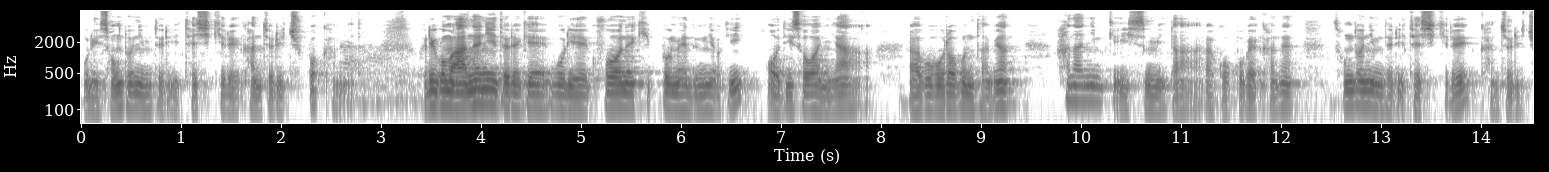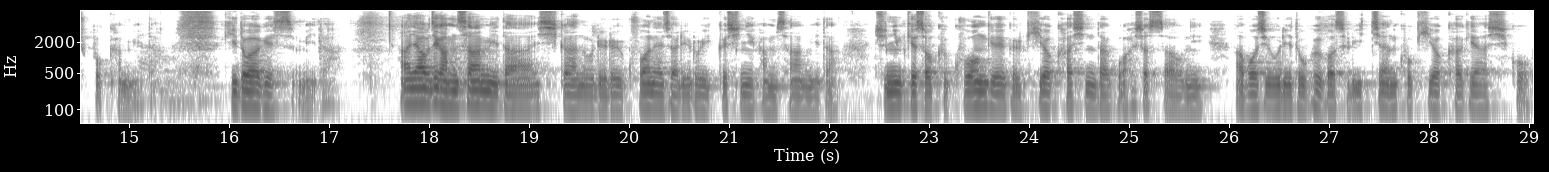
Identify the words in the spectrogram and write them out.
우리 성도님들이 되시기를 간절히 축복합니다. 그리고 많은 이들에게 우리의 구원의 기쁨의 능력이 어디서 왔냐 라고 물어본다면 하나님께 있습니다 라고 고백하는 성도님들이 되시기를 간절히 축복합니다. 기도하겠습니다. 하나님 아버지 감사합니다. 이 시간 우리를 구원의 자리로 이끄시니 감사합니다. 주님께서 그 구원 계획을 기억하신다고 하셨사오니 아버지 우리도 그것을 잊지 않고 기억하게 하시고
